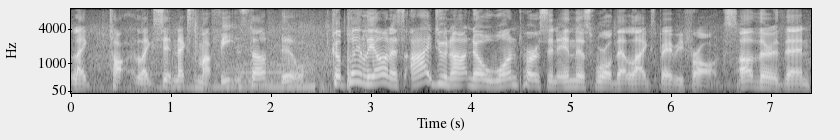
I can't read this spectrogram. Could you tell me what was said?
like, talk, like sit next to my feet and stuff? Ew. Completely honest, I do not know one person in this world that likes baby frogs. Other than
